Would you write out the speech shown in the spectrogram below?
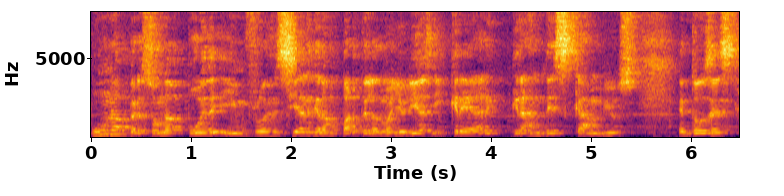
una persona puede influenciar gran parte de las mayorías y crear grandes cambios. Entonces,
